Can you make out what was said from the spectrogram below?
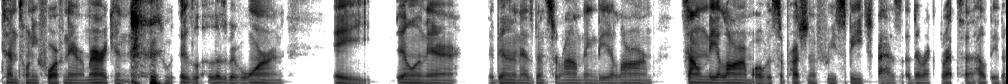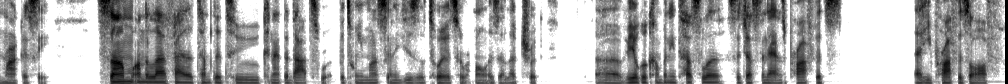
1024th Nair American, is Elizabeth Warren, a billionaire the billion has been surrounding the alarm, sounding the alarm over suppression of free speech as a direct threat to healthy democracy. Some on the left had attempted to connect the dots between Musk and the use of Twitter to promote his electric uh, vehicle company Tesla, suggesting that his profits that he profits off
